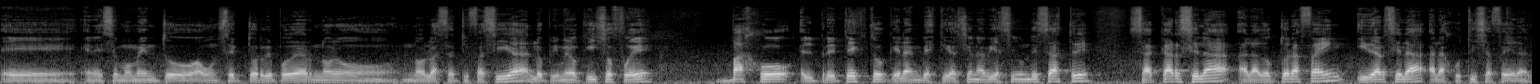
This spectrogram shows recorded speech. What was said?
eh, en ese momento a un sector de poder no, no la satisfacía, lo primero que hizo fue, bajo el pretexto que la investigación había sido un desastre, sacársela a la doctora Fein y dársela a la justicia federal.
